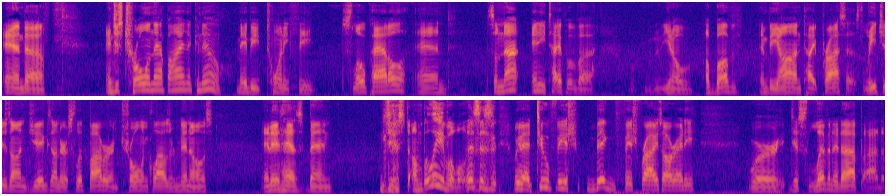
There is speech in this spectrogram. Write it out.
and uh, and just trolling that behind the canoe, maybe 20 feet, slow paddle, and so not any type of uh, you know above and beyond type process. Leeches on jigs under a slip bobber and trolling clouser minnows, and it has been just unbelievable. This is we've had two fish, big fish fries already. We're just living it up. Uh, the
